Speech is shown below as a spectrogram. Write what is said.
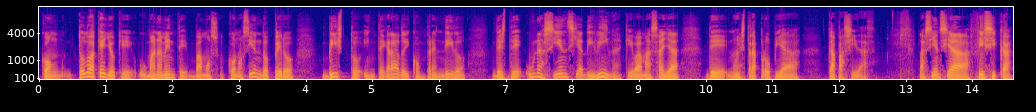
con todo aquello que humanamente vamos conociendo, pero visto, integrado y comprendido desde una ciencia divina que va más allá de nuestra propia capacidad. La ciencia física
